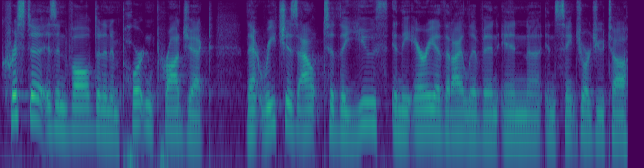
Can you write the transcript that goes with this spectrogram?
Krista is involved in an important project that reaches out to the youth in the area that I live in, in, uh, in St. George, Utah.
